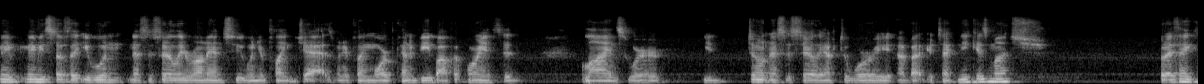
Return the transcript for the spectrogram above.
maybe maybe stuff that you wouldn't necessarily run into when you're playing jazz. When you're playing more kind of bebop oriented lines where you don't necessarily have to worry about your technique as much. But I think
